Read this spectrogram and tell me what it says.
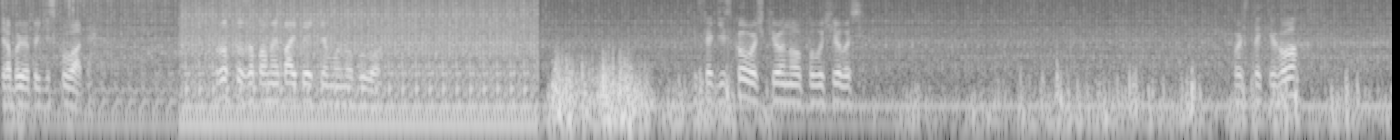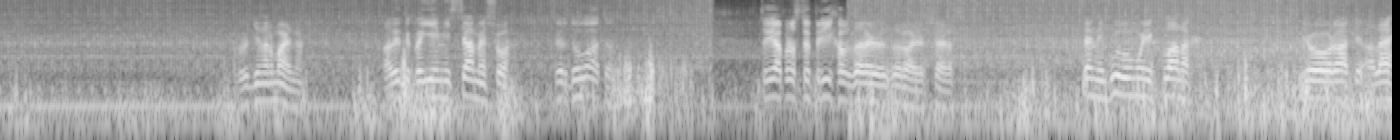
Треба його придіскувати. Просто запам'ятайте, яким воно було. Після дисковочки воно вийшло ось такого. Вроді нормально. Але тільки є місцями, що твердувато. То я просто приїхав зараю зараю ще раз. Це не було в моїх планах його орати, але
